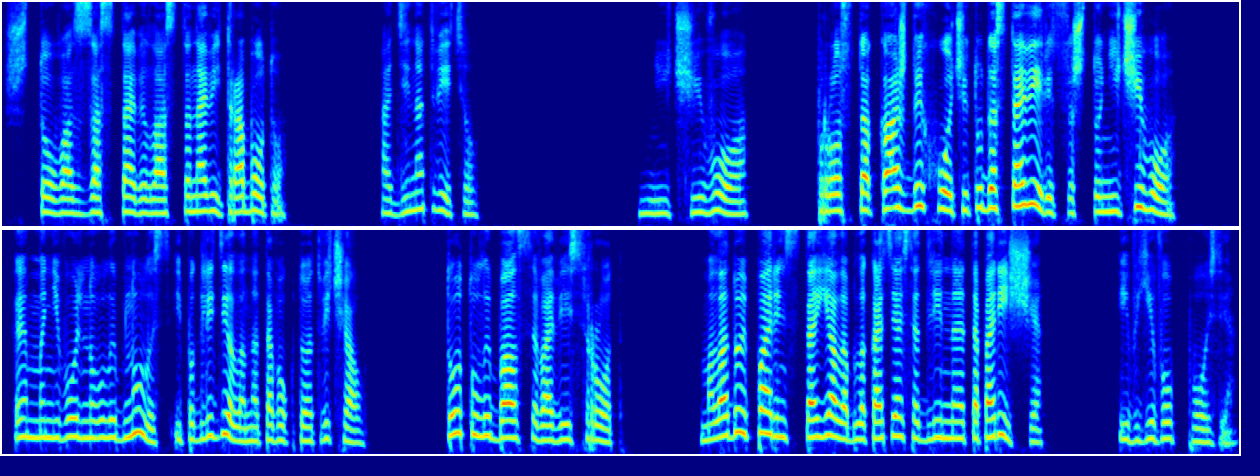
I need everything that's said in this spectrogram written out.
«Что вас заставило остановить работу?» Один ответил. «Ничего. Просто каждый хочет удостовериться, что ничего». Эмма невольно улыбнулась и поглядела на того, кто отвечал. Тот улыбался во весь рот. Молодой парень стоял, облокотясь о длинное топорище. И в его позе,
